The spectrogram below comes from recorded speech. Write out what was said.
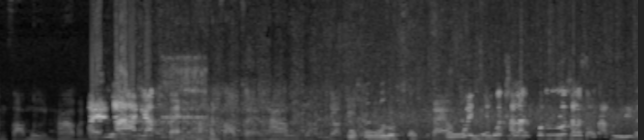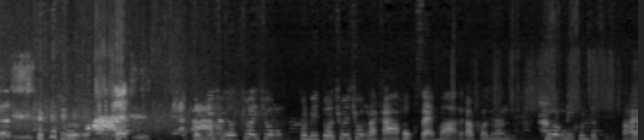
นสามหมื่นห้าพันแปดล้านครับแปดล้านสามแสนห้าหมื่นบาทอย่าโอ้โหรถแต่โอ้ยเฮียรถคันละรถคันละสองสามหมื่นนี่เหรอบ้าเลยคุณมีช่วยช่วยช่วง คุณมีตัวช่วยช่วงราคาหกแสนบาทนะครับ เพราะฉะนั้นช่วงนี้คุณจะตาย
